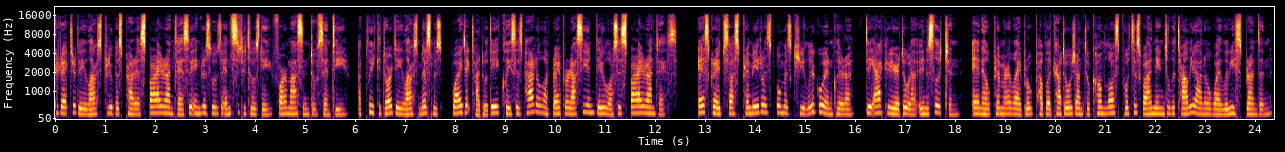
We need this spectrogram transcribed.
Corrector de las pruebas para aspirantes e ingresos a institutos de formación docente, aplicador de las mismas, y dictado de clases para la preparación de los aspirantes. Escribe sus primeros poemas que luego incluirá, de acuerdo a una solución, en el primer libro publicado junto con los poetas Juan Angel Italiano y Luis Brandon,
